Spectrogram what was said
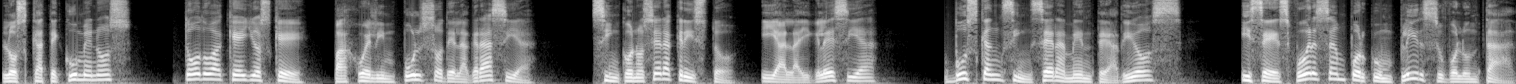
Los catecúmenos, todos aquellos que, bajo el impulso de la gracia, sin conocer a Cristo y a la Iglesia, buscan sinceramente a Dios y se esfuerzan por cumplir su voluntad.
